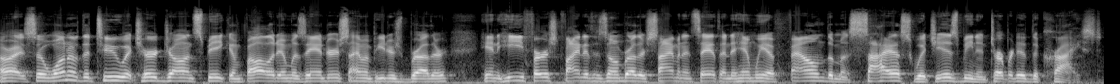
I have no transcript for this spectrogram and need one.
All right, so one of the two which heard John speak and followed him was Andrew, Simon Peter's brother. And he first findeth his own brother Simon and saith unto him, We have found the Messiah, which is being interpreted the Christ.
